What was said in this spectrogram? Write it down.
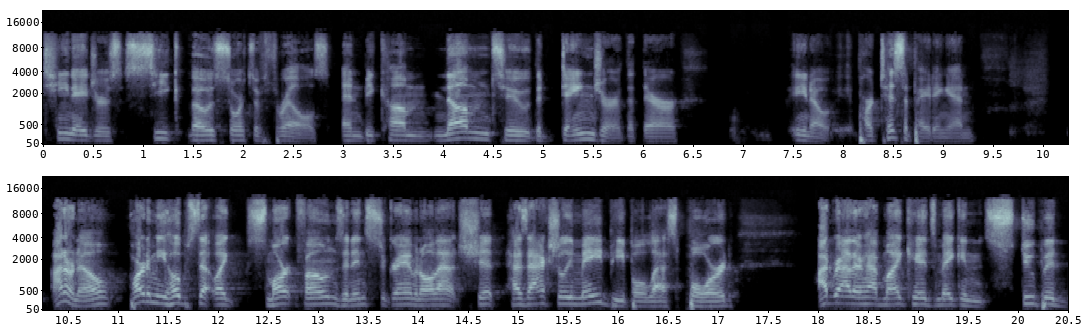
teenagers seek those sorts of thrills and become numb to the danger that they're, you know, participating in, I don't know. Part of me hopes that like smartphones and Instagram and all that shit has actually made people less bored. I'd rather have my kids making stupid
